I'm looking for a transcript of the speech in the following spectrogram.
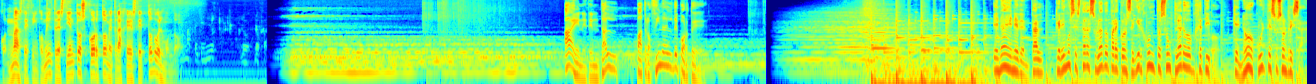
con más de 5.300 cortometrajes de todo el mundo. AN Dental patrocina el deporte. En AN Dental queremos estar a su lado para conseguir juntos un claro objetivo, que no oculte su sonrisa.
